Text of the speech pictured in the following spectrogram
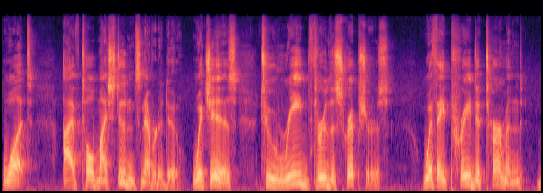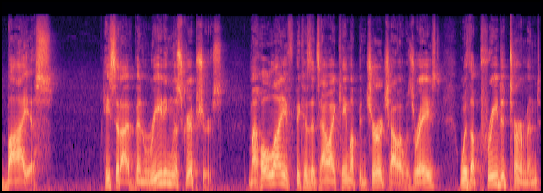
what I've told my students never to do, which is to read through the scriptures with a predetermined bias. He said, I've been reading the scriptures my whole life because it's how I came up in church, how I was raised, with a predetermined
